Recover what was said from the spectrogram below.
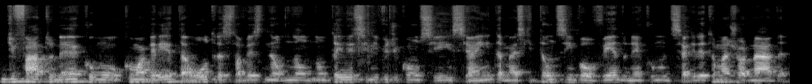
de fato, né, como, como a Greta, outras talvez não, não, não tenham esse nível de consciência ainda, mas que estão desenvolvendo, né, como disse a Greta, é uma jornada.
